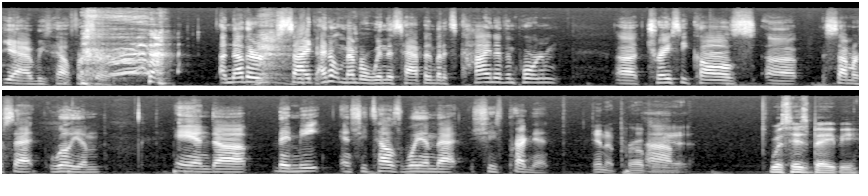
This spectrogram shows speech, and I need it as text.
Yeah, it'd be hell for sure. Another side, I don't remember when this happened, but it's kind of important. Uh, Tracy calls uh, Somerset William, and uh, they meet, and she tells William that she's pregnant. Inappropriate. with his baby.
